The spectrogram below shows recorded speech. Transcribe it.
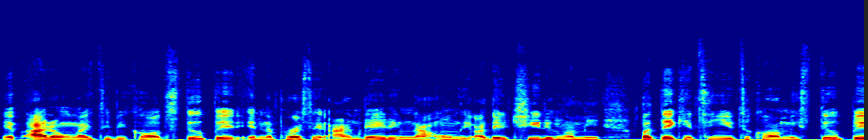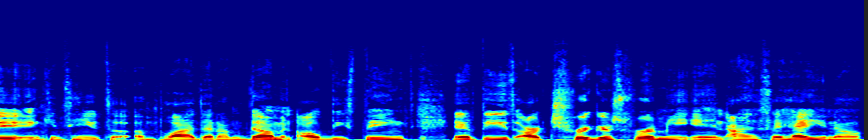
if I don't like to be called stupid and the person I'm dating, not only are they cheating on me, but they continue to call me stupid and continue to imply that I'm dumb and all these things. And if these are triggers for me and I say, hey, you know,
